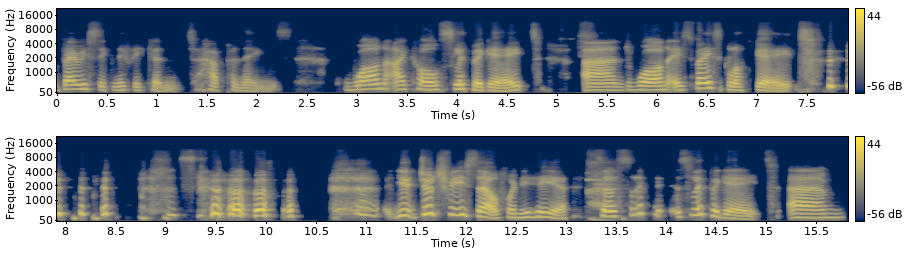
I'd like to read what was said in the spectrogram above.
very significant happenings. One I call Slippergate, and one is Face Cloth Gate. so, you judge for yourself when you hear. So Slip, Slippergate. Um,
